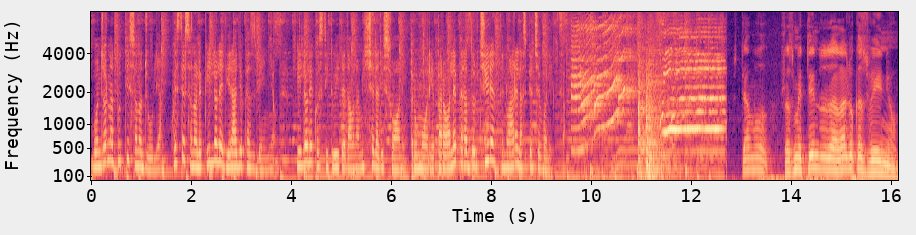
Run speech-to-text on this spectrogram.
Buongiorno a tutti, sono Giulia. Queste sono le pillole di Radio Casvegno. Pillole costituite da una miscela di suoni, rumori e parole per addolcire e attenuare la spiacevolezza. Stiamo trasmettendo da Radio Casvegno.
